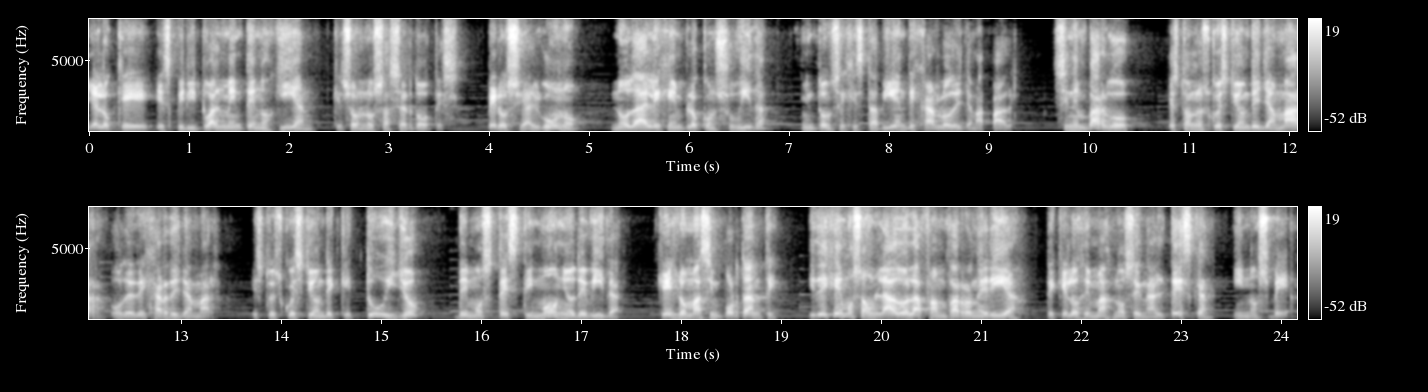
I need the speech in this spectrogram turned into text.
y a los que espiritualmente nos guían, que son los sacerdotes. Pero si alguno no da el ejemplo con su vida, entonces está bien dejarlo de llamar Padre. Sin embargo, esto no es cuestión de llamar o de dejar de llamar. Esto es cuestión de que tú y yo demos testimonio de vida, que es lo más importante, y dejemos a un lado la fanfarronería de que los demás nos enaltezcan y nos vean.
